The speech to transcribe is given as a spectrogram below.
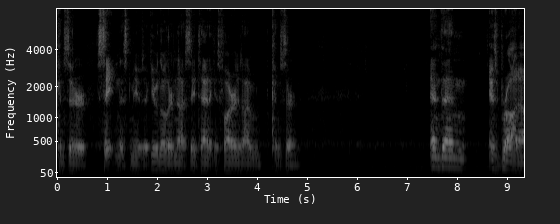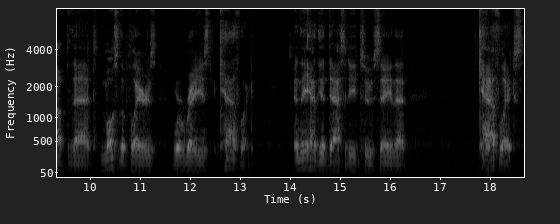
consider Satanist music, even though they're not satanic as far as I'm concerned. And then it's brought up that most of the players were raised Catholic. And they had the audacity to say that Catholics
